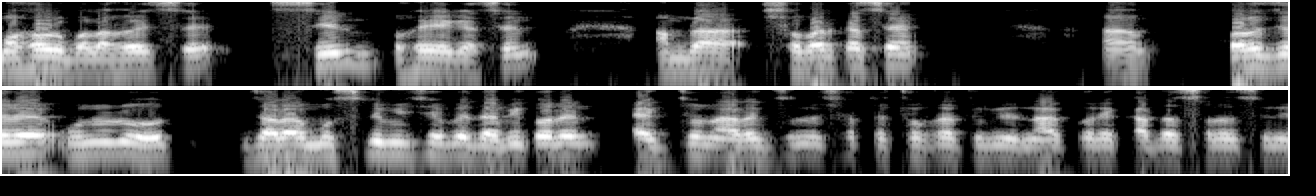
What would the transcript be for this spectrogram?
মহর বলা হয়েছে। সিল হয়ে গেছেন। আমরা সবার কাছে করজোরে অনুরোধ, যারা মুসলিম হিসেবে দাবি করেন, একজন আরেকজনের সাথে ঠোকরাঠুকরি না করে, কাদা সরাসরি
